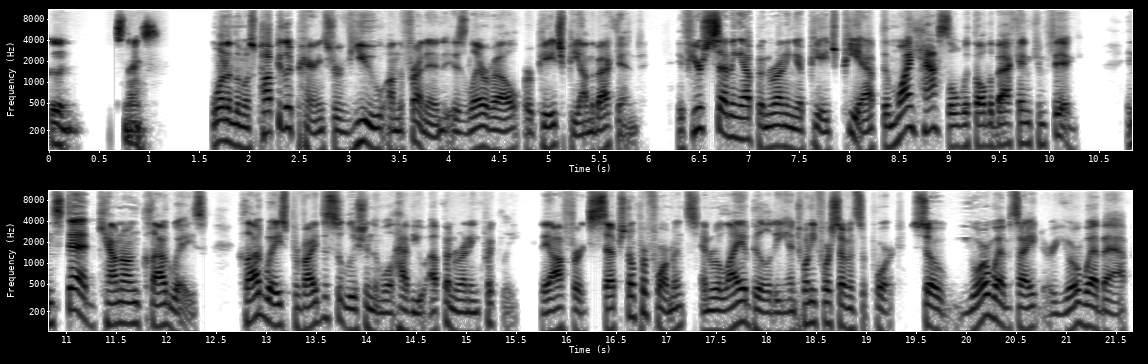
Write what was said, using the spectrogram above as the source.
good. It's nice. One of the most popular pairings for Vue on the front end is Laravel or PHP on the back end. If you're setting up and running a PHP app, then why hassle with all the backend config? Instead, count on Cloudways. Cloudways provides the solution that will have you up and running quickly. They offer exceptional performance and reliability and 24 7 support. So, your website or your web app,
